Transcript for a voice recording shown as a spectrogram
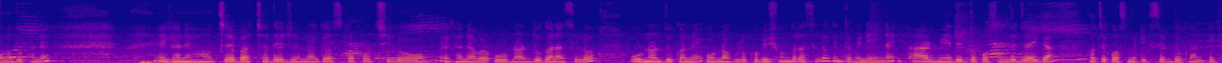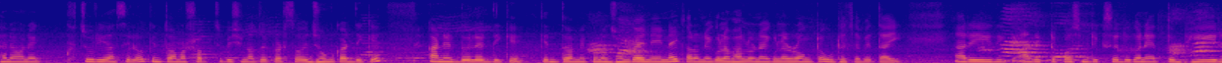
কোনো দোকানে। এখানে হচ্ছে বাচ্চাদের জন্য গ্যাস কাপড় ছিল, এখানে আবার ওড়নার দোকান আছিল। ওড়নার দোকানে ওড়নাগুলো খুবই সুন্দর আছিল, কিন্তু আমি নেই নাই। আর মেয়েদের তো পছন্দের জায়গা হচ্ছে কসমেটিক্সের দোকান। এখানে অনেক চুরি আছিল, কিন্তু আমার সবচেয়ে বেশি নজর কাটছে ওই ঝুমকার দিকে, কানের দোলের দিকে। কিন্তু আমি কোনো ঝুমকাই নেই নাই, কারণ এগুলো ভালো না, এগুলোর রঙটা উঠে যাবে, তাই। আর এই আরেকটা কসমেটিক্সের দোকানে এত ভিড়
